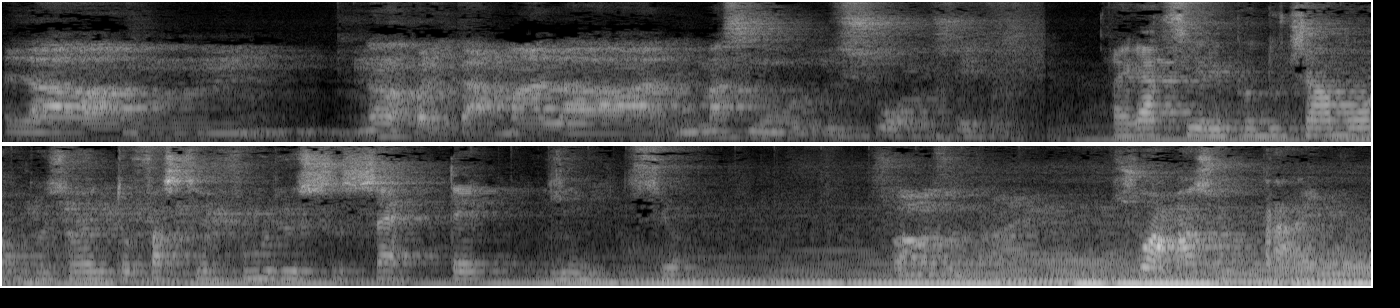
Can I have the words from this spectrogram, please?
la, mm, non la qualità, ma la- il massimo il volume. suono, sì. Ragazzi, riproduciamo in questo momento Fast and Furious 7, l'inizio, Su Amazon Prime. su Amazon Prime.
